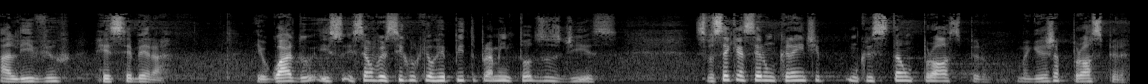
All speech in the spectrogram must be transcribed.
alívio receberá. Eu guardo, isso, isso é um versículo que eu repito para mim todos os dias. Se você quer ser um crente, um cristão próspero, uma igreja próspera,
